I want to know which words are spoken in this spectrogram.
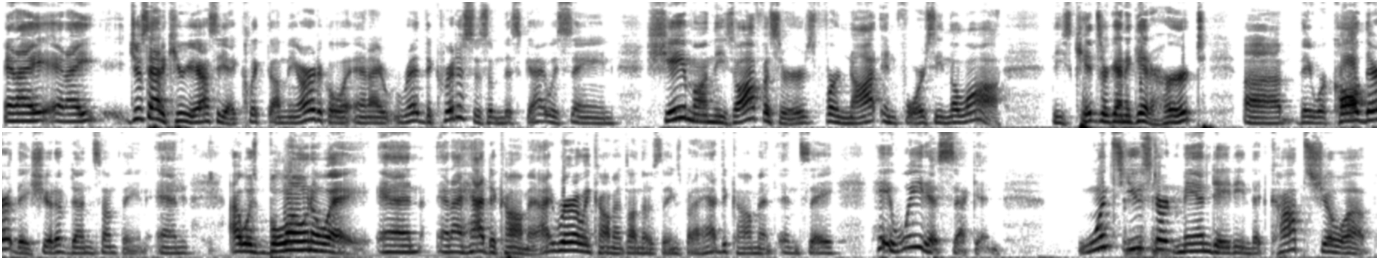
And I and I just out of curiosity, I clicked on the article and I read the criticism. This guy was saying, "Shame on these officers for not enforcing the law. These kids are going to get hurt. Uh, they were called there. They should have done something." And I was blown away, and and I had to comment. I rarely comment on those things, but I had to comment and say, "Hey, wait a second. Once you start mandating that cops show up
